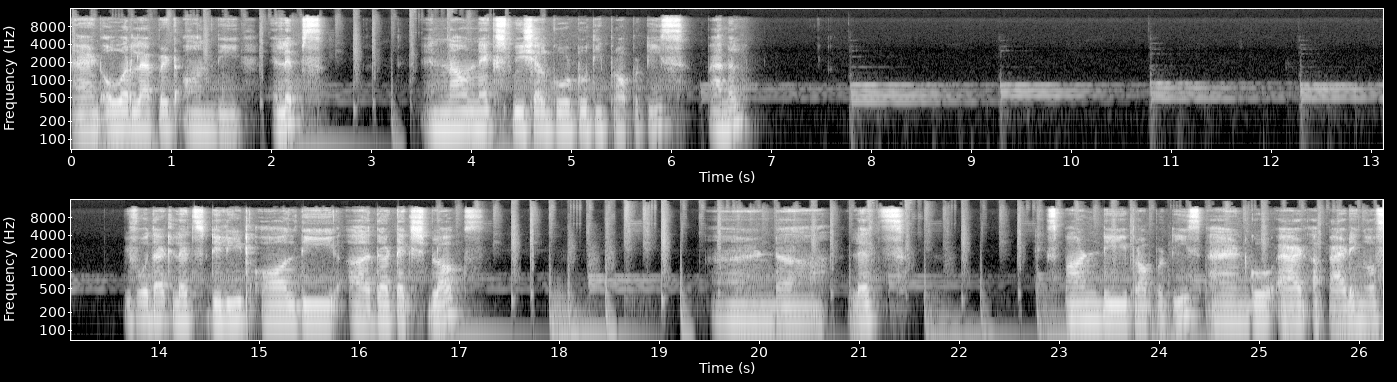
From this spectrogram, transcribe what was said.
and overlap it on the ellipse. And now next we shall go to the properties panel. Before that let's delete all the other text blocks and uh, let's expand the properties and go add a padding of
